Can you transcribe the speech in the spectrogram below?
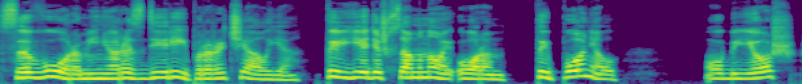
«Свора меня раздери!» — прорычал я. «Ты едешь со мной, Оран. Ты понял?» «Убьешь?»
